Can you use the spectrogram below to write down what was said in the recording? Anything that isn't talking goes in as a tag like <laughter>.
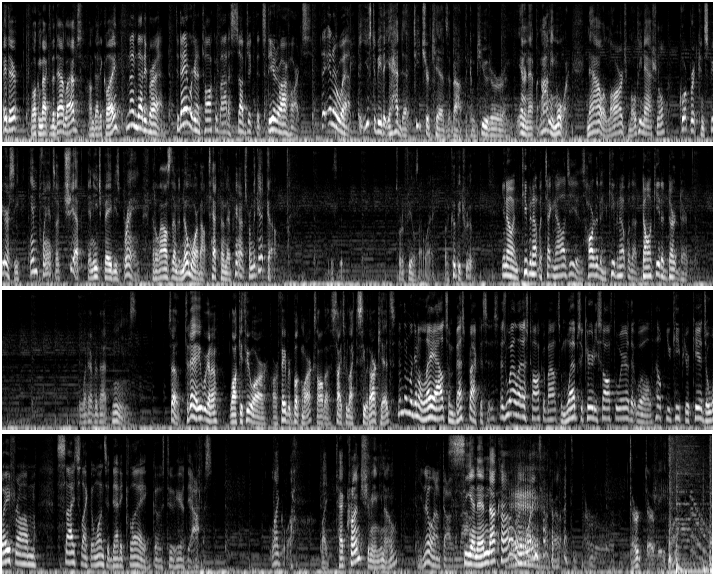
Hey there, welcome back to the Dad Labs. I'm Daddy Clay. And I'm Daddy Brad. Today we're going to talk about a subject that's dear to our hearts the interweb. It used to be that you had to teach your kids about the computer and the internet, but not anymore. Now, a large multinational corporate conspiracy implants a chip in each baby's brain that allows them to know more about tech than their parents from the get go. At least it sort of feels that way, but it could be true. You know, and keeping up with technology is harder than keeping up with a donkey at a dirt derby. Whatever that means. So, today we're going to walk you through our, our favorite bookmarks, all the sites we like to see with our kids. And then we're going to lay out some best practices, as well as talk about some web security software that will help you keep your kids away from sites like the ones that Daddy Clay goes to here at the office. Like, like TechCrunch? I mean, you know, You know what I'm talking about. CNN.com? I mean, what are you talking about? Dirt Derby.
